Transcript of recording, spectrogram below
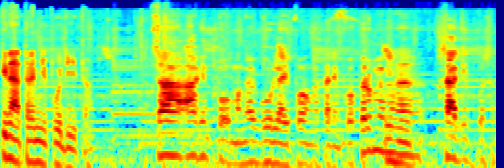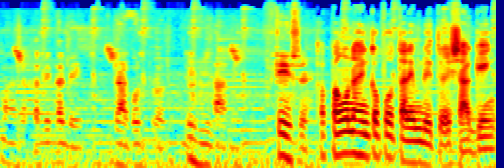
tinatanim niyo po dito? Sa akin po, mga gulay po ang tanim ko. Pero may mga saging po sa mga katabi-tabi, dragon fruit Mhm. sa amin. Kayo, sir. Kapangunahin ko po tanim dito ay saging.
